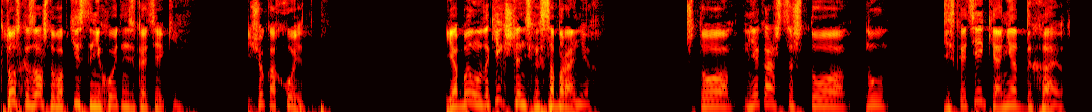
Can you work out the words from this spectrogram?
кто сказал, что баптисты не ходят на дискотеки? Еще как ходят. Я был на таких членских собраниях, что мне кажется, что ну, дискотеки, они отдыхают.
